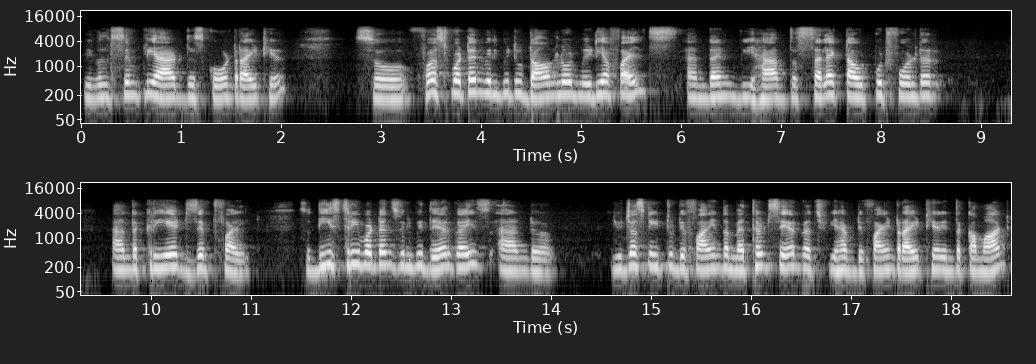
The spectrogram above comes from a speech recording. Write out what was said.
We will simply add this code right here. So first button will be to download media files and then we have the select output folder and the create zip file. So these three buttons will be there guys and uh, you just need to define the methods here which we have defined right here in the command.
